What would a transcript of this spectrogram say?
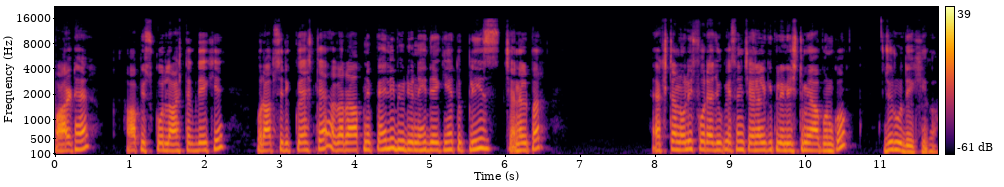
पार्ट है। आप इसको लास्ट तक देखिए। और आपसे रिक्वेस्ट है, अगर आपने पहली वीडियो नहीं देखी है तो प्लीज़ चैनल पर extra knowledge for education channel की प्लेलिस्ट में आप उनको ज़रूर देखिएगा।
